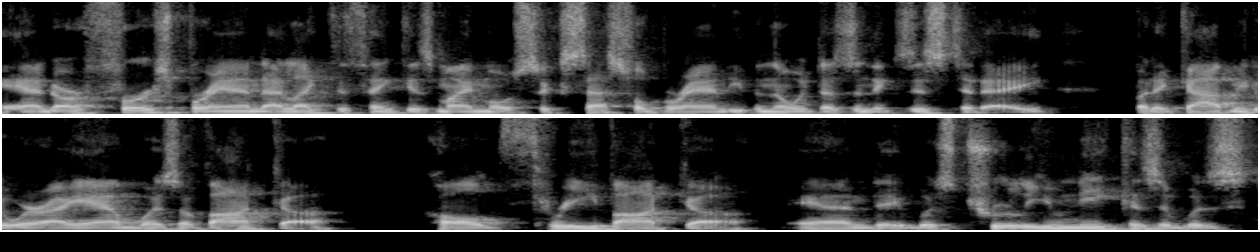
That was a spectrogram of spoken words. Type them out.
and our first brand, I like to think, is my most successful brand, even though it doesn't exist today. But it got me to where I am was a vodka called Three Vodka. And it was truly unique because it was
